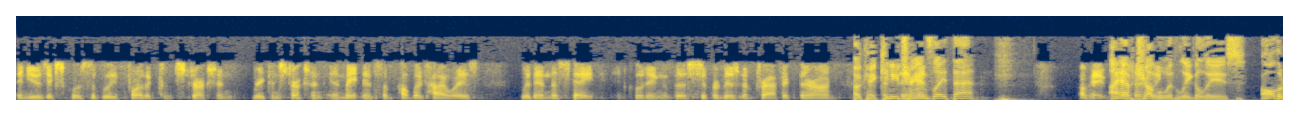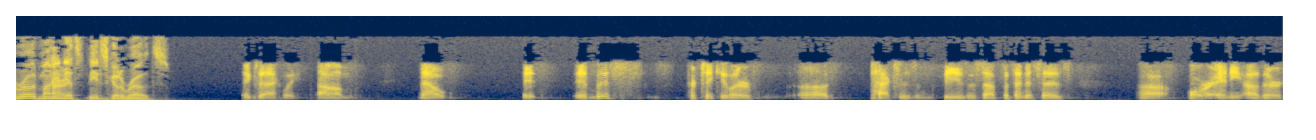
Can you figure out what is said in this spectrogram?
and used exclusively for the construction, reconstruction, and maintenance of public highways within the state, including the supervision of traffic thereon. Okay, can you Attainment- translate that? Okay. I have trouble with legalese. all the road money All right. needs, needs to go to roads. Exactly. Um, now, it it lists particular uh, taxes and fees and stuff, but then it says uh, or any other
